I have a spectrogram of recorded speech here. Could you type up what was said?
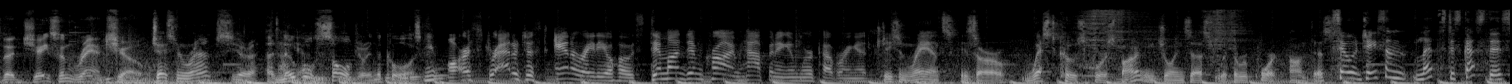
The Jason Rantz Show. Jason Rantz, you're a, a noble soldier in the cause. You are a strategist and a radio host. Dim on dim crime happening, and we're covering it. Jason Rantz is our West Coast correspondent. He joins us with a report on this. So, Jason, let's discuss this.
